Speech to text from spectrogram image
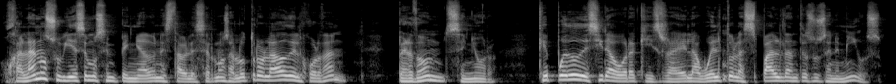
Ojalá nos hubiésemos empeñado en establecernos al otro lado del Jordán Perdón, Señor, ¿qué puedo decir ahora que Israel ha vuelto la espalda ante sus enemigos?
